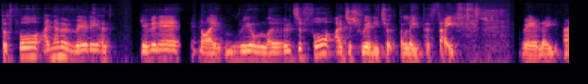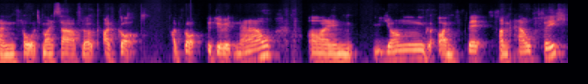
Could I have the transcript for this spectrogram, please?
before I never really have given it like real loads of thought. I just really took the leap of faith, really, and thought to myself, "Look, I've got I've got to do it now. I'm young, I'm fit, I'm healthy."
